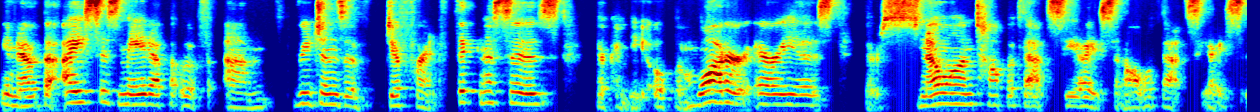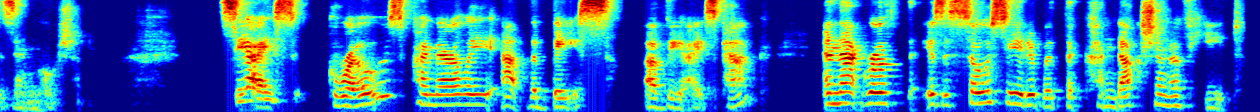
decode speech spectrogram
you know, the ice is made up of um, regions of different thicknesses. There can be open water areas. There's snow on top of that sea ice and all of that sea ice is in motion. Sea ice grows primarily at the base of the ice pack. And that growth is associated with the conduction of heat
